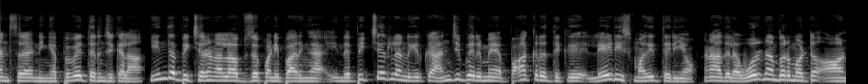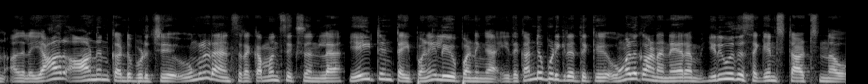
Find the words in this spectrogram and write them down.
ஆன்சரை நீங்க எப்பவே தெரிஞ்சுக்கலாம். இந்த பிக்சரை நல்லா அப்சர்வ் பண்ணி பாருங்க. இந்த பிக்சர்ல இருக்கிற அஞ்சு பேருமே பாக்குறதுக்கு லேடிஸ் மாதிரி தெரியும். ஆனா அதுல ஒரு நம்பர் மட்டும் ஆன் அதுல யார் ஆன்னு கண்டுபிடிச்சு உங்களோட ஆன்சரை கமெண்ட் செக்ஷன்ல எயிட்னு டைப் பண்ணி லீவ் பண்ணுங்க. இதை கண்டுபிடிக்கிறதுக்கு உங்களுக்கான நேரம் இருபது செகண்ட் ஸ்டார்ட்ஸ் நவ்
